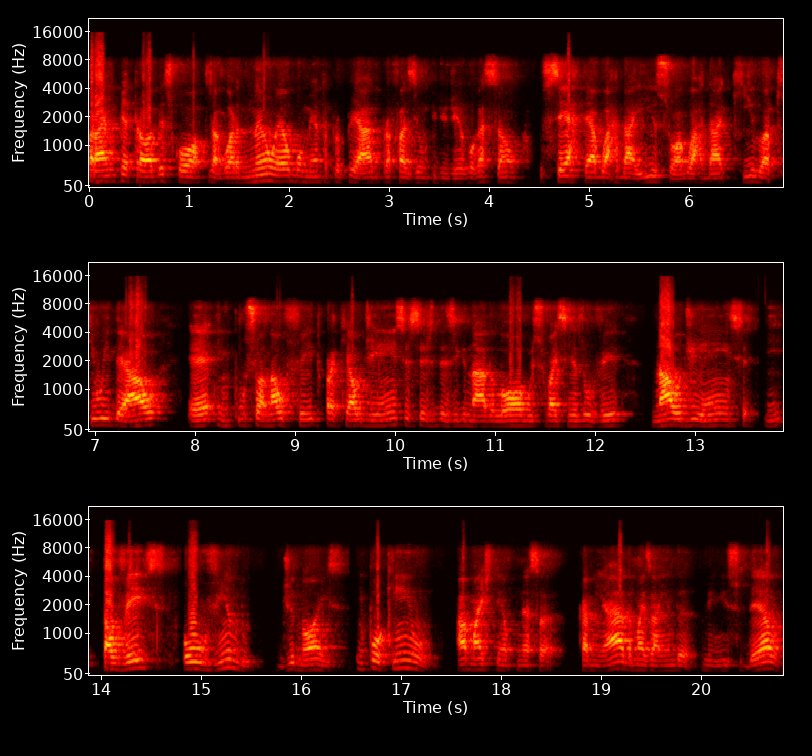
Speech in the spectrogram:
para impetrar o habeas corpus. Agora, não é o momento apropriado para fazer um pedido de revogação. O certo é aguardar isso ou aguardar aquilo. Aqui, o ideal é impulsionar o feito para que a audiência seja designada logo. Isso vai se resolver na audiência. E talvez, ouvindo de nós um pouquinho há mais tempo nessa caminhada, mas ainda no início dela,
